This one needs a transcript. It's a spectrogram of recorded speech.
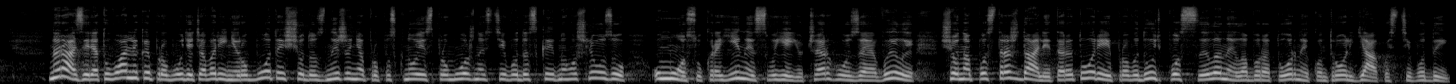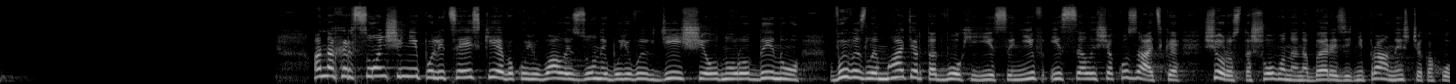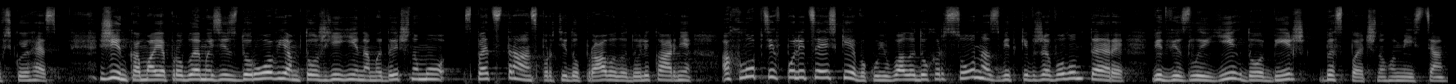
Наразі рятувальники проводять аварійні роботи щодо зниження пропускної спроможності водоскидного шлюзу. У МОЗ України своєю чергою заявили, що на постраждалій території проведуть посилений лабораторний контроль якості води. А на Херсонщині поліцейські евакуювали з зони бойових дій ще одну родину. Вивезли матір та двох її синів із селища Козацьке, що розташоване на березі Дніпра нижче Каховської ГЕС. Жінка має проблеми зі здоров'ям, тож її на медичному спецтранспорті доправили до лікарні. А хлопців поліцейські евакуювали до Херсона, звідки вже волонтери відвізли їх до більш безпечного місця.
